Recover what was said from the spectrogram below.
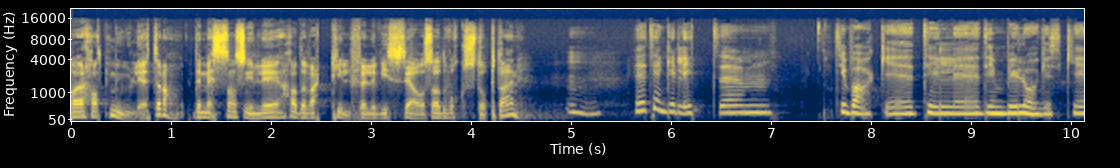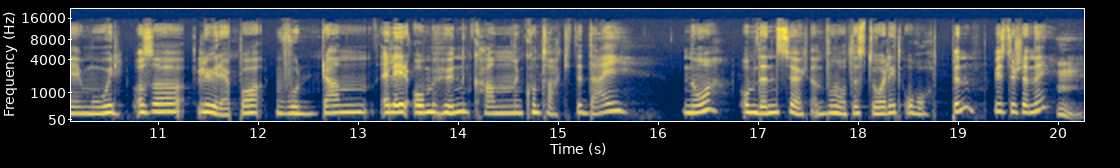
har hatt muligheter, da. Det mest sannsynlig hadde vært tilfellet hvis jeg også hadde vokst opp der. Mm. Jeg tenker litt um, tilbake til eh, din biologiske mor. Og så lurer jeg på hvordan Eller om hun kan kontakte deg nå? Om den søknaden på en måte står litt åpen, hvis du skjønner? Mm.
